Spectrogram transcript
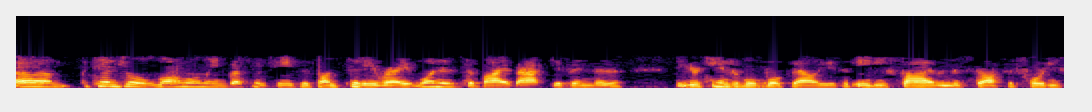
um, potential long-only investment cases on Citi, right? One is the buyback, given your tangible book value is at 85 and the stock's at 46,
